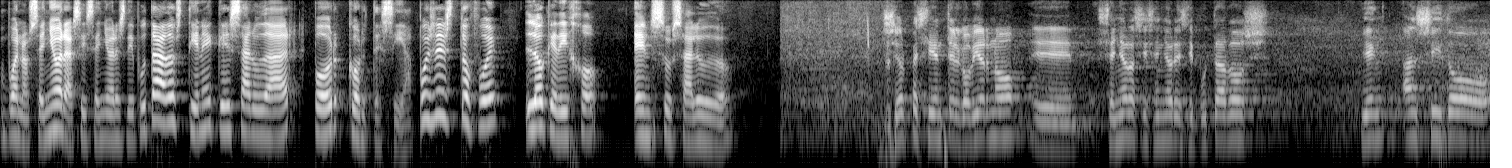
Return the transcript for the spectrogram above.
bueno, señoras y señores diputados, tiene que saludar por cortesía. Pues esto fue lo que dijo en su saludo. Señor presidente del Gobierno, eh, señoras y señores diputados, Bien, han sido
